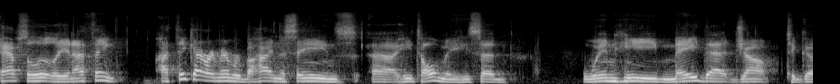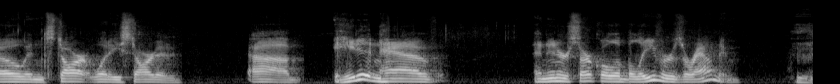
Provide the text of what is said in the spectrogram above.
Absolutely. And I think, I think I remember behind the scenes, uh, he told me, he said, when he made that jump to go and start what he started, um, he didn't have an inner circle of believers around him. Hmm.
